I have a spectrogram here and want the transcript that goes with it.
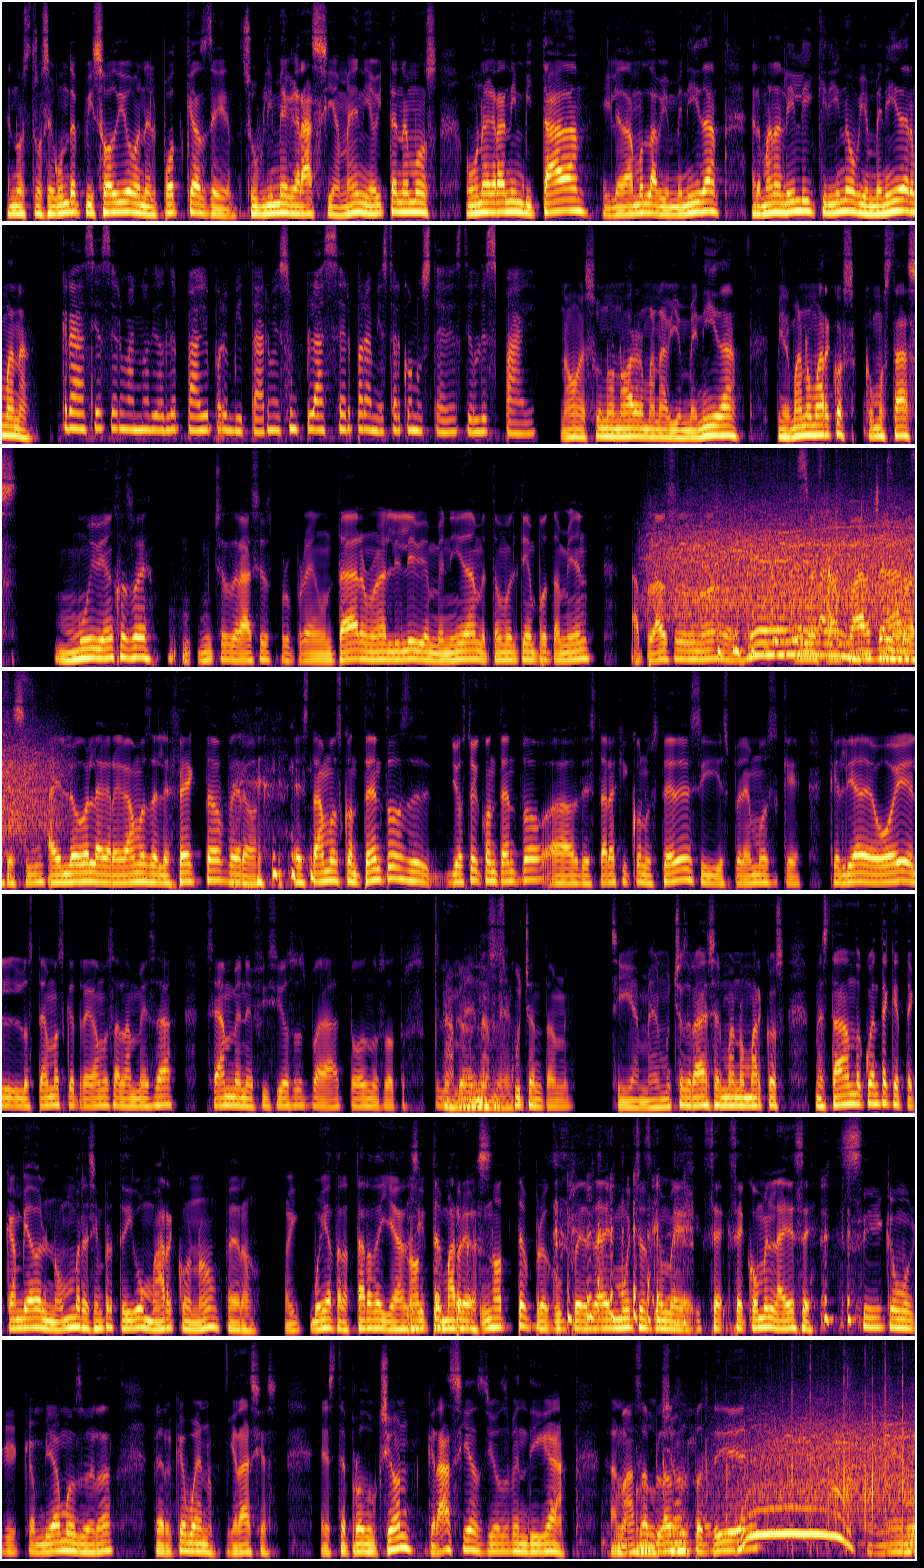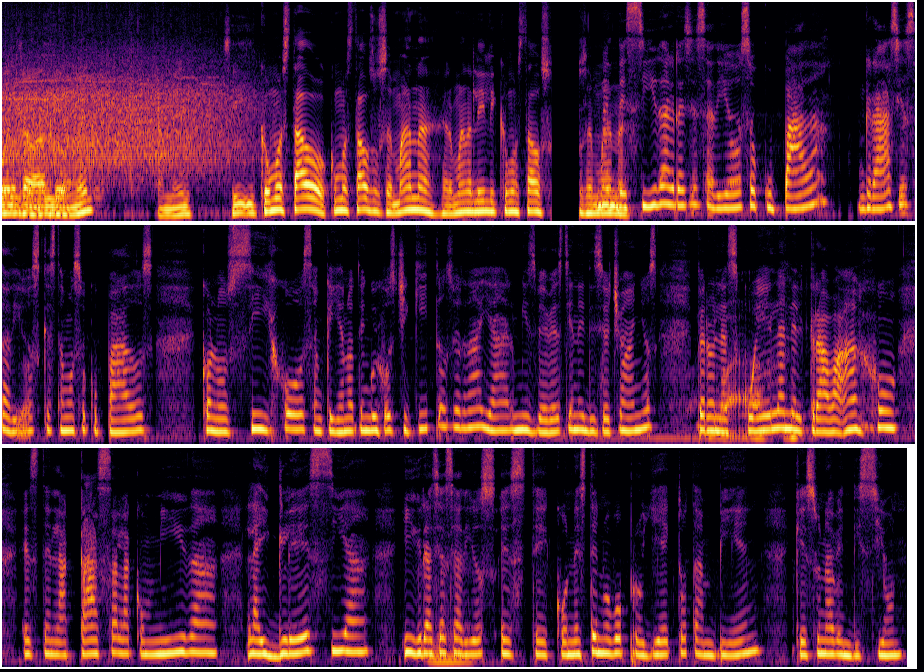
en nuestro segundo episodio en el podcast de Sublime Gracia, amén. Y hoy tenemos una gran invitada y le damos la bienvenida, hermana Lili Quirino, bienvenida hermana. Gracias hermano, Dios le pague por invitarme, es un placer para mí estar con ustedes, Dios les pague. No, es un honor hermana, bienvenida. Mi hermano Marcos, ¿cómo estás? Muy bien, Josué. Muchas gracias por preguntar. Hermana Lili, bienvenida. Me tomo el tiempo también. Aplausos, ¿no? De, nuestra parte. Claro que sí. Ahí luego le agregamos el efecto, pero estamos contentos. Yo estoy contento ah, de estar aquí con ustedes y esperemos que, que el día de hoy los temas que traigamos a la mesa sean beneficiosos para todos nosotros. Y los que nos escuchan también. Sí, amén. Muchas gracias, hermano Marcos. Me está dando cuenta que te he cambiado el nombre. Siempre te digo Marco, ¿no? Pero Voy a tratar de ya decirte marcas. No te preocupes, hay muchos que me se, comen la S. Sí, como que cambiamos, ¿verdad? Pero qué bueno, gracias. Este producción, gracias, Dios bendiga a Más aplausos para ti. ¿eh? Buen trabajo. Amén. Amén. Sí, ¿y cómo ha estado? ¿Cómo ha estado su semana, hermana Lili? ¿Cómo ha estado su semana? Bendecida, gracias a Dios, ocupada, Gracias a Dios que estamos ocupados con los hijos, aunque ya no tengo hijos chiquitos, ¿verdad? Ya mis bebés tienen 18 años, pero en la escuela, en el trabajo, este, en la casa, la comida, la iglesia y gracias a Dios este, con este nuevo proyecto también, que es una bendición.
